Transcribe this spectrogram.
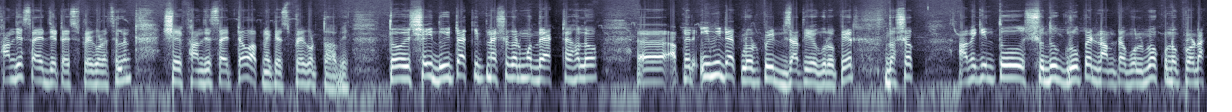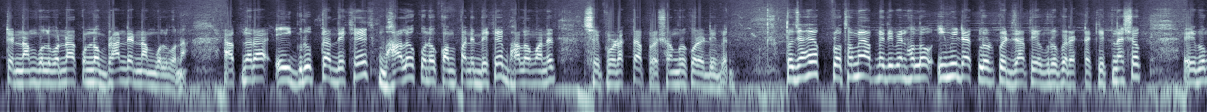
ফাঞ্জিসাইড যেটা স্প্রে করেছিলেন, সেই ফাঞ্জিসাইডটাও আপনাকে স্প্রে করতে হবে। তো সেই দুইটা কীটনাশকের মধ্যে একটা হলো আপনার ইমিডাক্লোরপিড জাতীয় গ্রুপের। দর্শক, আমি কিন্তু শুধু গ্রুপের নামটা বলব, কোনো প্রোডাক্টের নাম বলব না, কোনো ব্র্যান্ডের নাম বলব না। আপনারা এই গ্রুপটা দেখে, ভালো কোনো কোম্পানি দেখে, ভালো মানের সেই প্রোডাক্টটা আপনারা সংগ্রহ করে নেবেন। তো যাই হোক, প্রথমে আপনি দিবেন হলো ইমিডাক্লোরপিড জাতীয় গ্রুপের একটা কীটনাশক এবং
